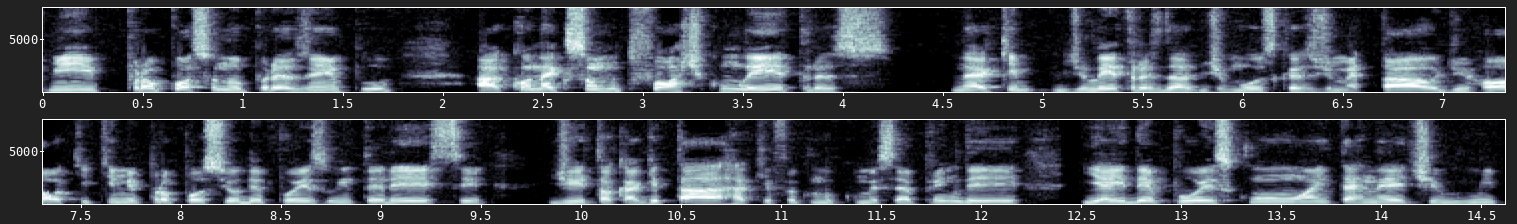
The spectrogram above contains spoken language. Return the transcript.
me proporcionou, por exemplo, a conexão muito forte com letras, né, que, de letras da, de músicas de metal, de rock, que me proporcionou depois o interesse de tocar guitarra, que foi como eu comecei a aprender, e aí depois com a internet me,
